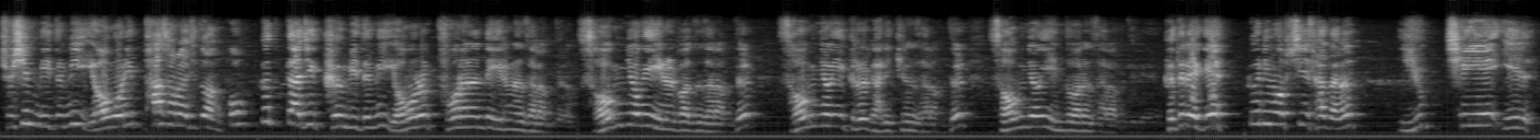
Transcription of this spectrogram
주신 믿음이 영원히 파선하지도 않고 끝까지 그 믿음이 영혼을 구원하는 데 이르는 사람들은 성령의 인을 받은 사람들, 성령이 그를 가리키는 사람들, 성령이 인도하는 사람들이에요. 그들에게 끊임없이 사단은 육체의 일,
